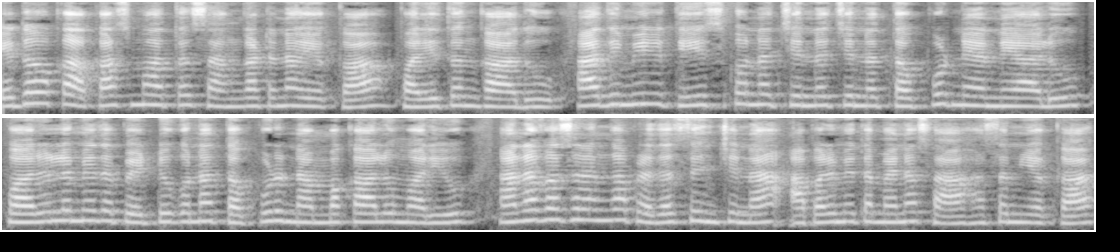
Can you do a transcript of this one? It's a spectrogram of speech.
ఏదో ఒక అకస్మాత్ సంఘటన యొక్క ఫలితం కాదు. అది మీరు తీసుకున్న చిన్న చిన్న తప్పుడు నిర్ణయాలు పరుల మీద పెట్టుకున్న తప్పుడు నమ్మకాలు మరియు అనవసరంగా ప్రదర్శించిన అపరిమితమైన సాహసం యొక్క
